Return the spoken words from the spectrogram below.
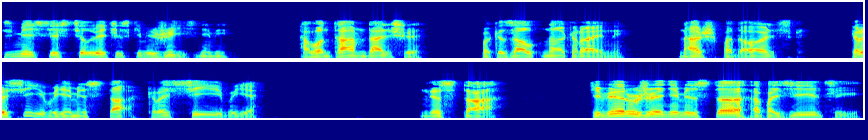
вместе с человеческими жизнями. А вон там дальше, — показал на окраины, — наш Подольск. Красивые места, красивые. Места. Теперь уже не места, а позиции.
